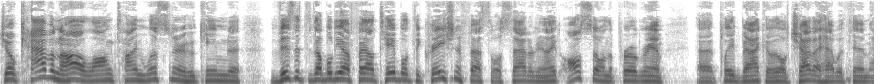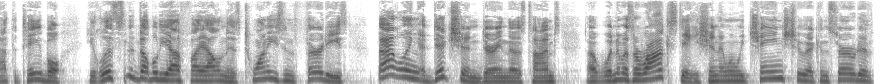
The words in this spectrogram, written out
Joe Kavanaugh, a longtime listener who came to visit the WFIL table at the Creation Festival Saturday night, also on the program, uh, played back a little chat I had with him at the table. He listened to WFIL in his 20s and 30s, battling addiction during those times uh, when it was a rock station. And when we changed to a conservative,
